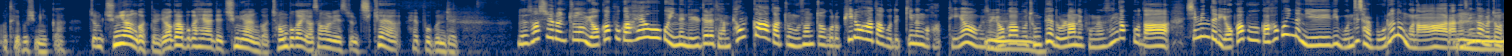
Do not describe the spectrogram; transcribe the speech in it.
어떻게 보십니까? 좀 중요한 것들, 여가부가 해야 될 중요한 것, 정부가 여성을 위해서 좀 지켜야 할 부분들 네, 사실은 좀 여가부가 해오고 있는 일들에 대한 평가가 좀 우선적으로 필요하다고 느끼는 것 같아요. 그래서 음. 여가부 존폐 논란을 보면서 생각보다 시민들이 여가부가 하고 있는 일이 뭔지 잘 모르는구나라는 음. 생각을 좀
